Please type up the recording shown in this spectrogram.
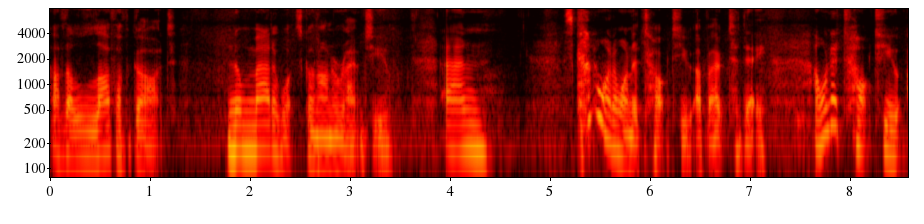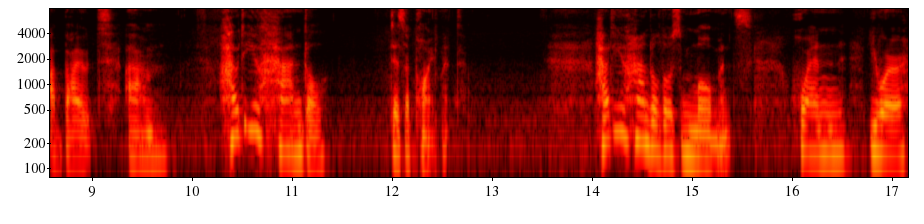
of the love of God, no matter what's going on around you. And it's kind of what I want to talk to you about today. I want to talk to you about um, how do you handle disappointment? How do you handle those moments when you are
